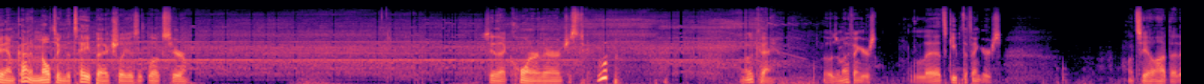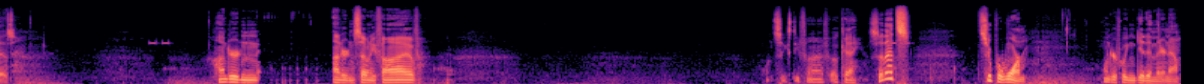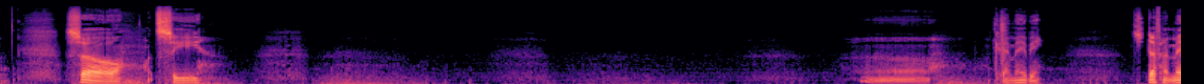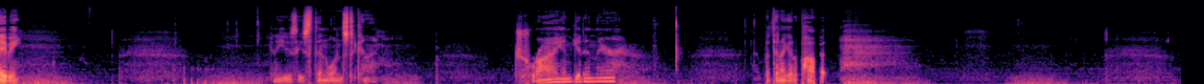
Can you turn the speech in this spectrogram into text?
Okay, I'm kind of melting the tape actually as it looks here. See that corner there, just whoop. Okay, those are my fingers. Let's keep the fingers. Let's see how hot that is. 100 and 175. 165. Okay, so that's super warm. Wonder if we can get in there now. So, let's see. Uh, okay, maybe. It's definite maybe. I'm Gonna use these thin ones to kind of try and get in there. But then I got to pop it.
